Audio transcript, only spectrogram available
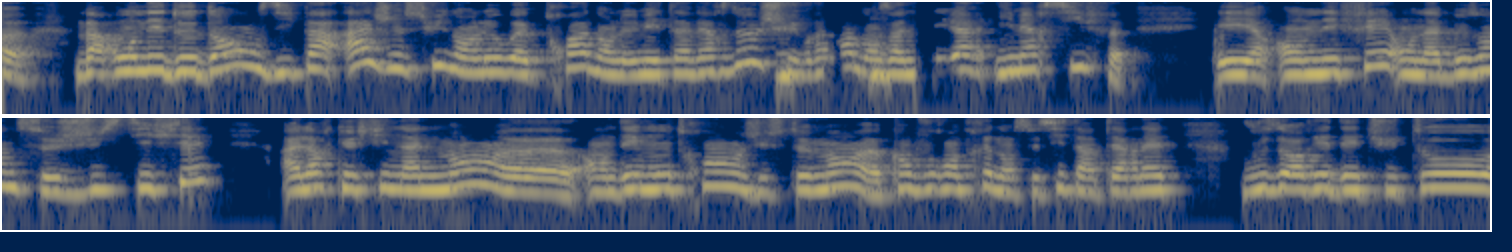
euh, bah, on est dedans, on ne se dit pas Ah, je suis dans le Web 3, dans le Metaverse 2, je suis vraiment dans un univers immersif. Et en effet, on a besoin de se justifier. Alors que finalement, euh, en démontrant justement, euh, quand vous rentrez dans ce site internet, vous aurez des tutos,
